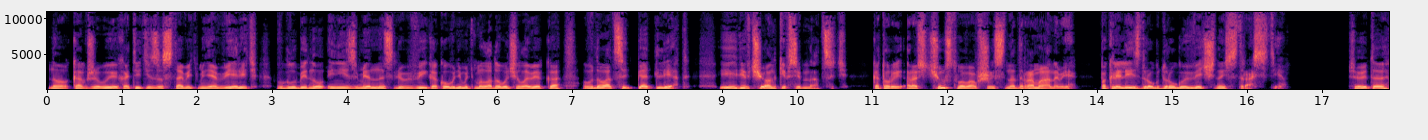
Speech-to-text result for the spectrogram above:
Но как же вы хотите заставить меня верить в глубину и неизменность любви какого-нибудь молодого человека в двадцать пять лет и девчонки в семнадцать, которые, расчувствовавшись над романами, поклялись друг другу в вечной страсти? Все это,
